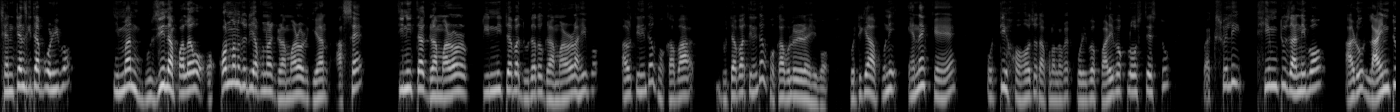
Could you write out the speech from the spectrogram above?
চেণ্টেঞ্চকেইটা পঢ়িব ইমান বুজি নাপালেও অকণমান যদি আপোনাৰ গ্ৰামাৰৰ জ্ঞান আছে তিনিটা গ্ৰামাৰৰ তিনিটা বা দুটাটো গ্ৰামাৰৰ আহিব আৰু তিনিটা ভকা বা দুটা বা তিনিটা ভকাবুলাৰী আহিব। গতিকে আপুনি এনেকে অতি সহজত আপোনালোকে কৰিব পাৰিব ক্ল'জ টেষ্টটো একচুৱেলি থিমটো জানিব আৰু লাইনটো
